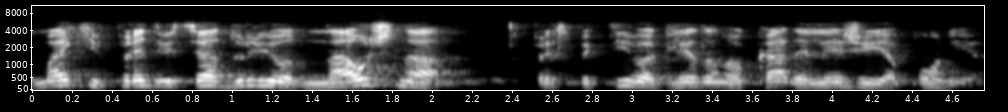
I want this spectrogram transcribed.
имајки предвид сега дури од научна перспектива гледано каде лежи Јапонија.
